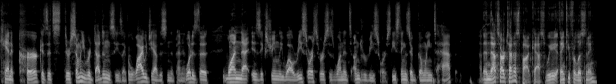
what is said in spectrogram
can occur because it's there's so many redundancies. Like, why would you have this independent? What is the one that is extremely well resourced versus one that's under resourced? These things are going to happen. And that's our tennis podcast. We thank you for listening.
